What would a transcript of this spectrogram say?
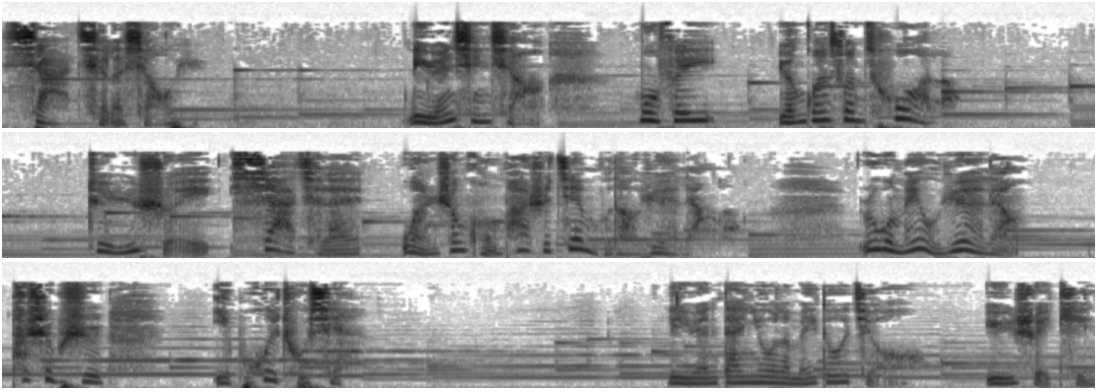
下起了小雨。李元心想：莫非元官算错了？这雨水下起来，晚上恐怕是见不到月亮了。如果没有月亮，它是不是也不会出现？李元担忧了没多久，雨水停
